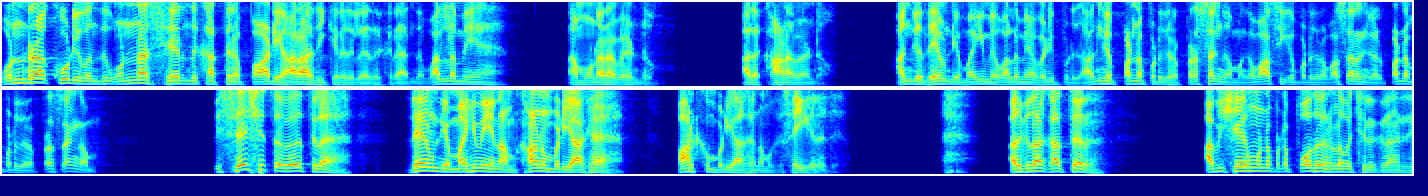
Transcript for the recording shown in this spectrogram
ஒன்றாக கூடி வந்து ஒன்றா சேர்ந்து கத்திர பாடி ஆராதிக்கிறதுல இருக்கிற அந்த வல்லமையை நாம் உணர வேண்டும். அதை காண வேண்டும். அங்கே தேவனுடைய மகிமை வல்லமையாக வெளிப்படுது. அங்கே பண்ணப்படுகிற பிரசங்கம் அங்கே வாசிக்கப்படுகிற வசனங்கள் பண்ணப்படுகிற பிரசங்கம். விசேஷித்த விதத்தில் தேவனுடைய மகிமையை நாம் காணும்படியாக பார்க்கும்படியாக நமக்கு செய்கிறது. அதுக்கு தான் கத்தர் அபிஷேகம் பண்ணப்பட்ட போதகர்களை வச்சிருக்கிறாரு.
